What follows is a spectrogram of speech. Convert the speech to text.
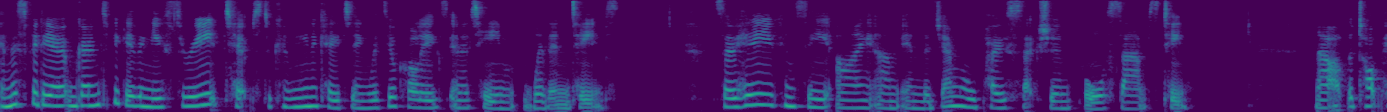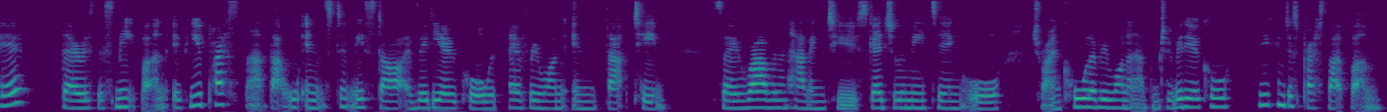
In this video, I'm going to be giving you three tips to communicating with your colleagues in a team within Teams. So here you can see I am in the general post section for Sam's team. Now at the top here, there is this meet button. If you press that, that will instantly start a video call with everyone in that team. So rather than having to schedule a meeting or try and call everyone and add them to a video call, you can just press that button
